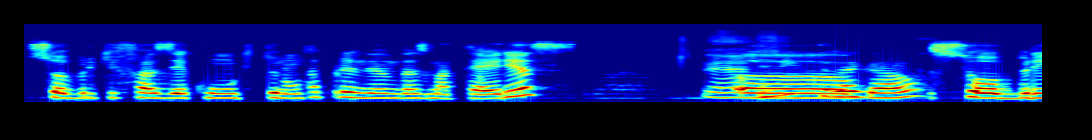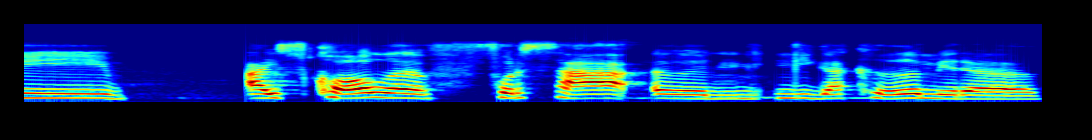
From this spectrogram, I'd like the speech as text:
sobre o que fazer com o que tu não tá aprendendo das matérias. É, Ah, legal. sobre a escola forçar li- ligar a câmera,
